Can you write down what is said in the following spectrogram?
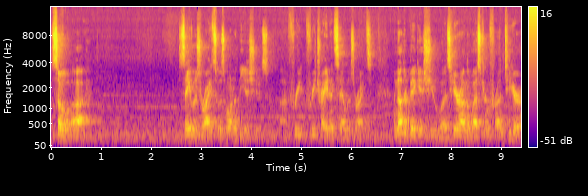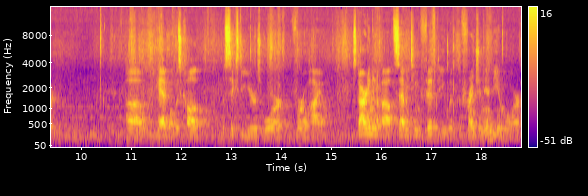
So uh, sailors' rights was one of the issues, uh, free, free trade and sailors' rights. Another big issue was here on the western frontier, uh, we had what was called the 60 Years' War for Ohio. Starting in about 1750 with the French and Indian War,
